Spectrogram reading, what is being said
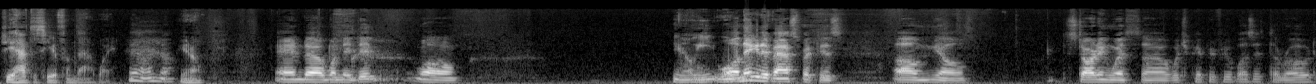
So you have to see it from that way, Yeah, I know. you know. And uh, when they did, well, You know, you, well, a negative aspect is, um, you know, starting with uh, which pay per view was it? The Road.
